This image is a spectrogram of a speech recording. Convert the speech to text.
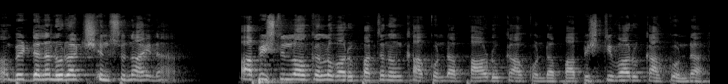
ఆ బిడ్డలను రక్షించు నాయన. పాపిష్టి లోకంలో వారు పతనం కాకుండా పాడు కాకుండా పాపిష్టి వారు కాకుండా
